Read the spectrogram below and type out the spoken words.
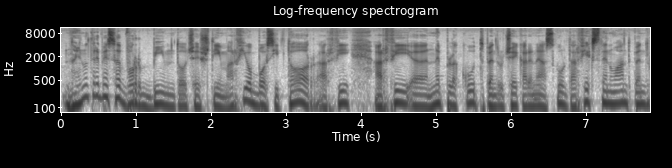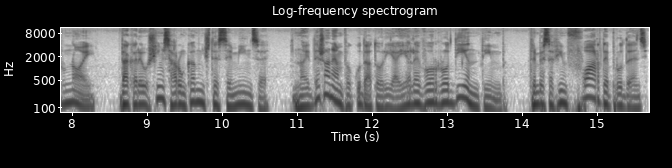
noi nu trebuie să vorbim tot ce știm. Ar fi obositor, ar fi, ar fi uh, neplăcut pentru cei care ne ascultă, ar fi extenuant pentru noi. Dacă reușim să aruncăm niște semințe, noi deja ne-am făcut datoria, ele vor rodi în timp. Trebuie să fim foarte prudenți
